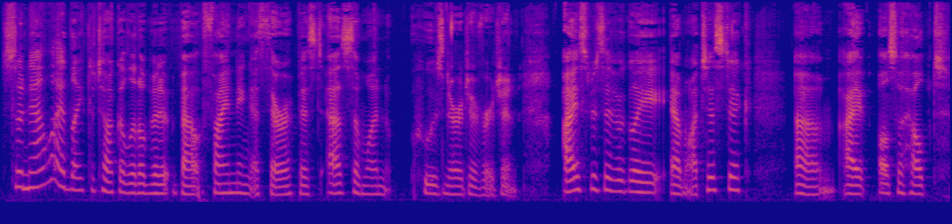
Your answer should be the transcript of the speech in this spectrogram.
So, now I'd like to talk a little bit about finding a therapist as someone who's neurodivergent. I specifically am autistic. Um, I also helped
